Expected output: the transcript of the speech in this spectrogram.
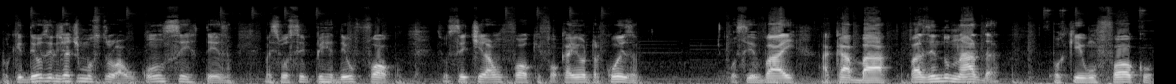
Porque Deus ele já te mostrou algo com certeza, mas se você perder o foco, se você tirar um foco e focar em outra coisa, você vai acabar fazendo nada, porque um foco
